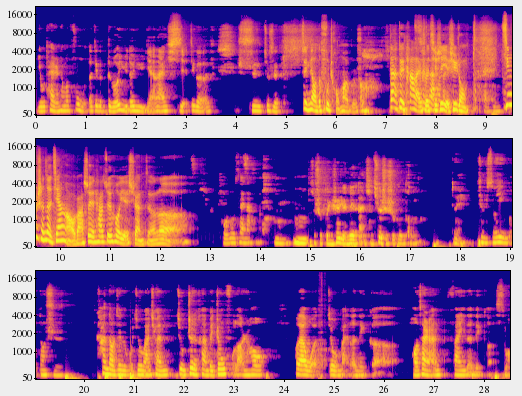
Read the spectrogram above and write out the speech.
犹太人他们父母的这个德语的语言来写这个诗，就是最妙的复仇嘛，不是说？但对他来说，其实也是一种精神的煎熬吧。所以他最后也选择了投入塞纳。嗯嗯，就是本身人类的感情确实是共通的。对，就是所以我当时看到这个，我就完全就震撼被征服了。然后后来我就买了那个。黄灿然翻译的那个《死亡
